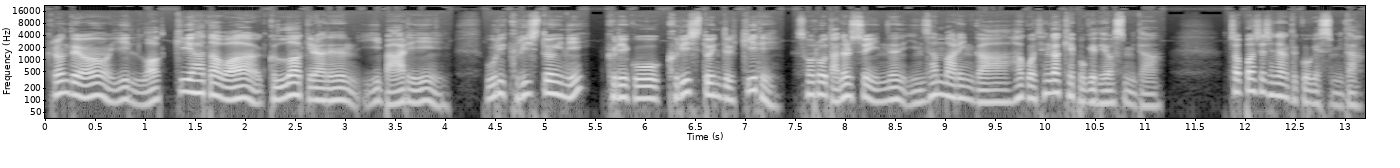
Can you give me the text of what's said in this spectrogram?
그런데요, 이 럭키하다와 굿럭이라는 이 말이 우리 그리스도인이 그리고 그리스도인들끼리 서로 나눌 수 있는 인사말인가 하고 생각해 보게 되었습니다. 첫 번째 찬양 듣고 오겠습니다.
